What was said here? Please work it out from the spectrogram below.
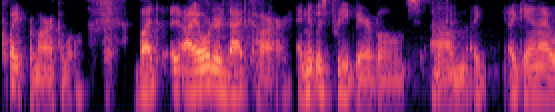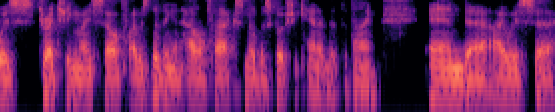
quite remarkable. But I ordered that car, and it was pretty bare bones. Okay. Um, I, again, I was stretching myself. I was living in Halifax, Nova Scotia, Canada at the time, and uh, I was uh,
